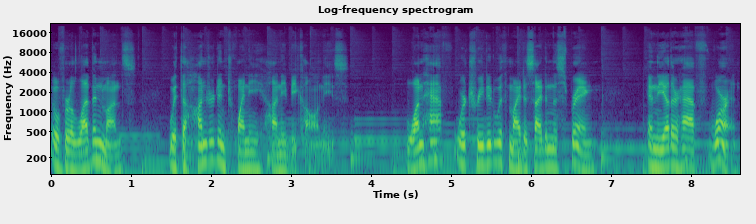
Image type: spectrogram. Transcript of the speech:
over 11 months with 120 honeybee colonies. One half were treated with miticide in the spring, and the other half weren't.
